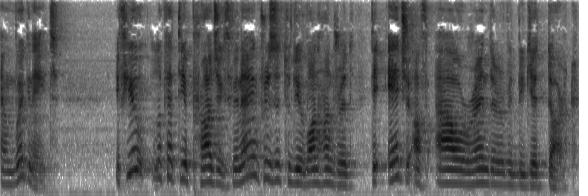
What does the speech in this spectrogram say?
and vignette. If you look at the project, when I increase it to the 100, the edge of our render will be get dark.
